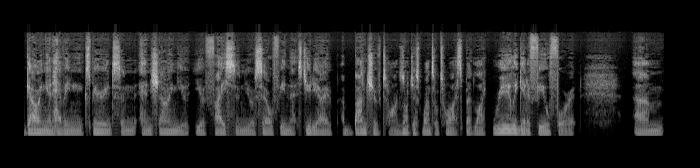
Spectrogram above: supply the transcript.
going and having experience and, and showing your, your face and yourself in that studio a bunch of times, not just once or twice, but like really get a feel for it um,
